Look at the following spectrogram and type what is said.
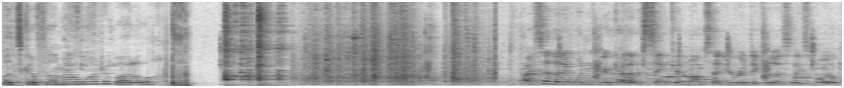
Let's go fill up my water bottle. I said that I wouldn't drink out of the sink and mom said you're ridiculously spoiled.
